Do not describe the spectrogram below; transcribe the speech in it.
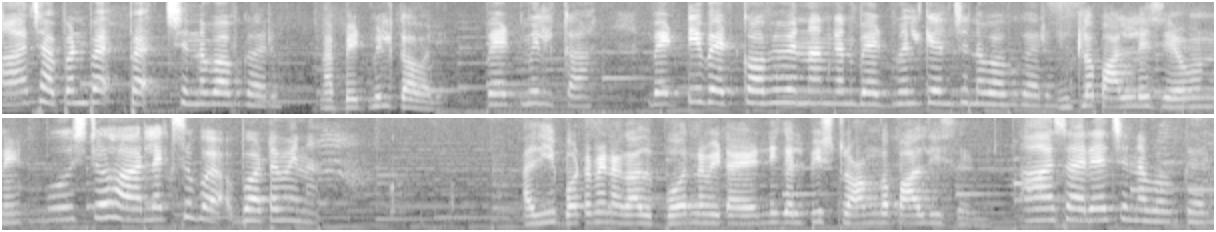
ఆ, చెప్పండి చిన్నబాబు గారు. నా బెడ్ మిల్క్ కావాలి. బెడ్ మిల్కా? బెడ్ టీ బెడ్ కాఫీ విన్నాను కానీ బెడ్ మిల్క్ ఏం చిన్నబాబు గారు? ఇంట్లో పాలు లేసి ఏమున్నాయి? బూస్ట్ హార్లెక్స్ బొటమేనా? అది బొటమైన కాదు బోర్నవిట అవన్నీ కలిపి స్ట్రాంగ్గా పాలు తీసేయండి. సరే చిన్నబాబు గారు.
